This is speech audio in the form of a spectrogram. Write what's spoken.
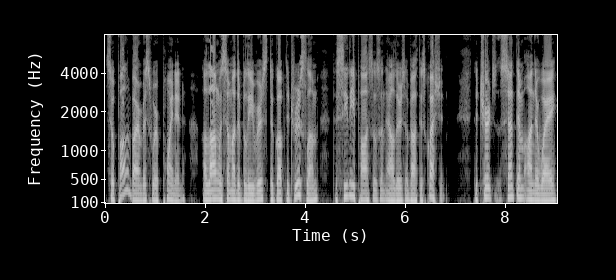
So Paul and Barnabas were appointed, along with some other believers, to go up to Jerusalem to see the apostles and elders about this question. The church sent them on their way,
